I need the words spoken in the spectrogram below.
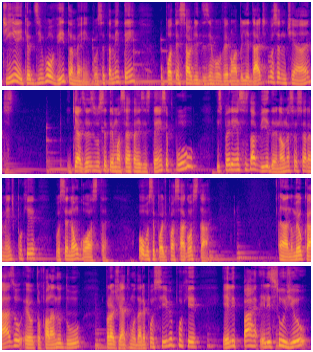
tinha e que eu desenvolvi também. Você também tem o potencial de desenvolver uma habilidade que você não tinha antes e que às vezes você tem uma certa resistência por experiências da vida, não necessariamente porque você não gosta, ou você pode passar a gostar. Ah, no meu caso, eu estou falando do projeto Mudar é Possível porque ele, ele surgiu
